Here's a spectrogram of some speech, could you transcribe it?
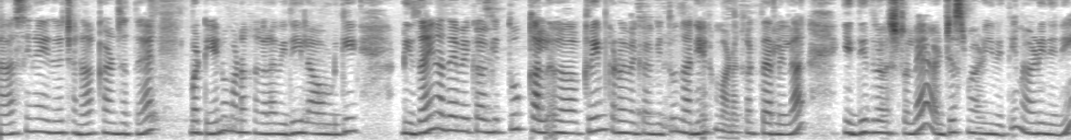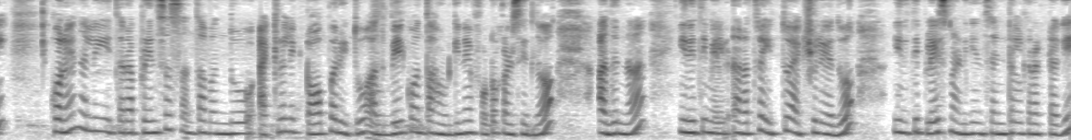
ಜಾಸ್ತಿನೇ ಇದ್ದರೆ ಚೆನ್ನಾಗಿ ಕಾಣಿಸುತ್ತೆ. ಬಟ್ ಏನು ಮಾಡೋಕ್ಕಾಗಲ್ಲ. ವಿಧಿ ಇಲ್ಲ ಹುಡುಗಿ ಡಿಸೈನ್ ಅದೇ ಬೇಕಾಗಿತ್ತು. ಕಲ್ ಕ್ರೀಮ್ ಕಡಿಮೆ ಬೇಕಾಗಿತ್ತು. ನಾನೇನು ಮಾಡೋಕ್ಕಾಗ್ತಾ ಇರಲಿಲ್ಲ. ಇದ್ದಿದ್ರಷ್ಟರಲ್ಲೇ ಅಡ್ಜಸ್ಟ್ ಮಾಡಿ ಈ ರೀತಿ ಮಾಡಿದ್ದೀನಿ. ಕೊನೆಯಲ್ಲಿ ಈ ಥರ ಪ್ರಿನ್ಸಸ್ ಅಂತ ಒಂದು ಆಕ್ರಲಿಕ್ ಟಾಪರ್ ಇತ್ತು. ಅದು ಬೇಕು ಅಂತ ಹುಡುಗಿನೇ ಫೋಟೋ ಕಳಿಸಿದ್ಲು. ಅದನ್ನು ಈ ರೀತಿ ಮೇಲ್, ನನ್ನ ಹತ್ರ ಇತ್ತು ಆ್ಯಕ್ಚುಲಿ ಅದು. ಈ ರೀತಿ ಪ್ಲೇಸ್ ಮಾಡಿದ್ದೀನಿ ಸೆಂಟ್ರಲ್ ಕರೆಕ್ಟಾಗಿ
